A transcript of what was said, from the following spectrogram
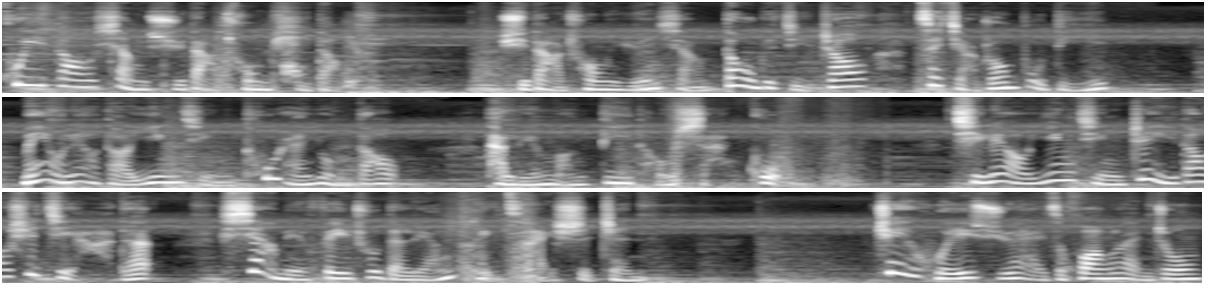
挥刀向徐大冲劈到。徐大冲原想斗个几招，再假装不敌，没有料到樱井突然用刀，他连忙低头闪过。岂料樱井这一刀是假的，下面飞出的两腿才是真。这回徐矮子慌乱中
